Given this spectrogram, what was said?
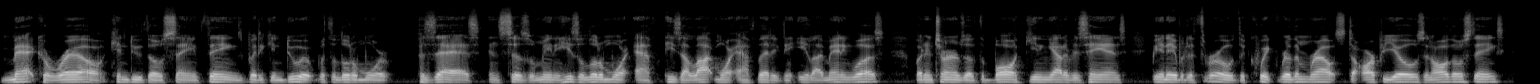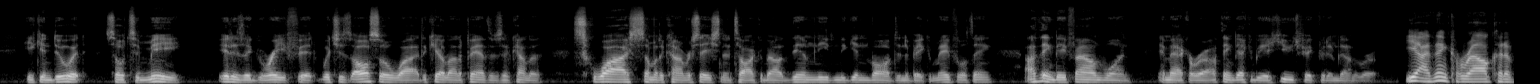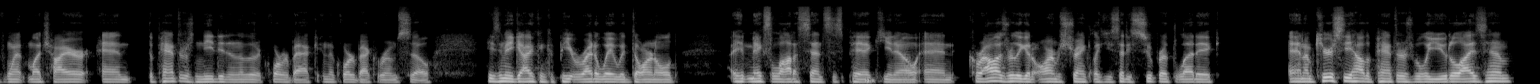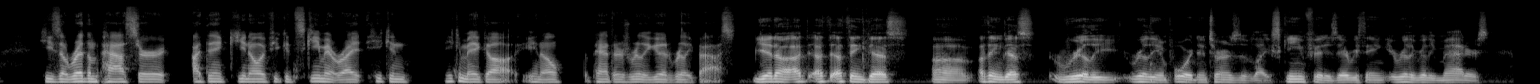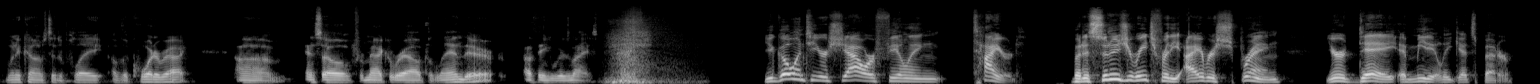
Matt Corral can do those same things, but he can do it with a little more pizzazz and sizzle. Meaning he's a little more he's a lot more athletic than Eli Manning was, but in terms of the ball getting out of his hands, being able to throw the quick rhythm routes, the RPOs, and all those things, he can do it. So to me, it is a great fit, which is also why the Carolina Panthers have kind of squash some of the conversation and talk about them needing to get involved in the Baker Mayfield thing. I think they found one in Matt Corral. I think that could be a huge pick for them down the road. Yeah, I think Corral could have went much higher, and the Panthers needed another quarterback in the quarterback room. So he's gonna be a guy who can compete right away with Darnold. It makes a lot of sense this pick, you know. And Corral has really good arm strength, like you said, he's super athletic. And I'm curious to see how the Panthers will utilize him. He's a rhythm passer. I think you know if you can scheme it right, he can he can make uh you know the Panthers really good really fast. Yeah, no, I I, I think that's um, I think that's really really important in terms of like scheme fit is everything. It really really matters when it comes to the play of the quarterback. Um, and so for Matt Corral to land there, I think it was nice. You go into your shower feeling tired, but as soon as you reach for the Irish Spring, your day immediately gets better.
